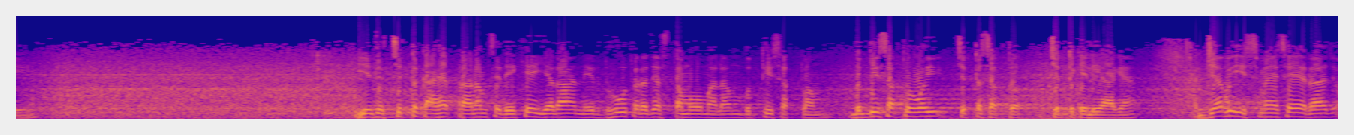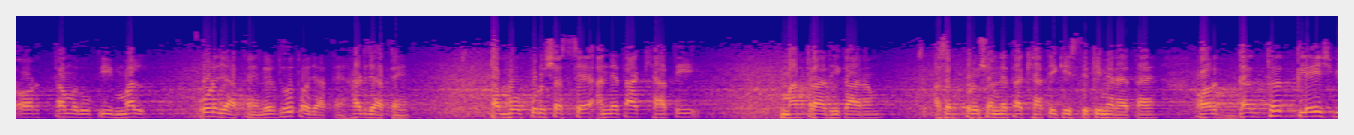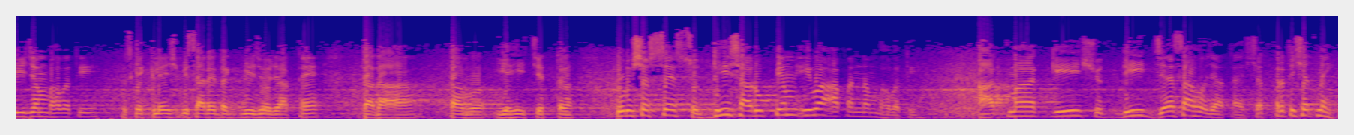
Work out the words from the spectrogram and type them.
ये जो चित्त का है, प्रारंभ से देखिए, यदा निर्धूत रजस्तमो मलम बुद्धि सत्वम बुद्धि सत्व वही चित्त सत्व चित्त के लिए आ गया। जब इसमें से रज और तम रूपी मल उड़ जाते हैं, निर्धूत हो जाते हैं, हट जाते हैं, तब वो पुरुष से अन्यता ख्याति मात्राधिकारम असत्पुरुष अन्यता ख्याति की स्थिति में रहता है। और दग्ध क्लेश बीजम भवती, उसके क्लेश भी सारे दग्ध बीज हो जाते हैं। तदा तब यही चित्त। पुरुष से शुद्धि सारूप्यम इव आपन्नम भवती। आत्मा की शुद्धि जैसा हो जाता है, शत प्रतिशत नहीं।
